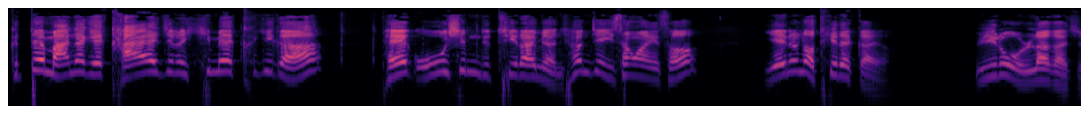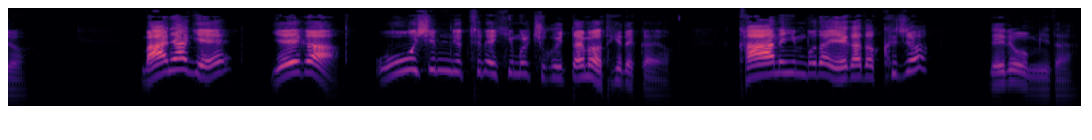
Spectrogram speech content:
그때 만약에 가해지는 힘의 크기가 150뉴턴이라면 현재 이 상황에서 얘는 어떻게 될까요? 위로 올라가죠. 만약에 얘가 50뉴턴의 힘을 주고 있다면 어떻게 될까요? 가하는 힘보다 얘가 더 크죠? 내려옵니다.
